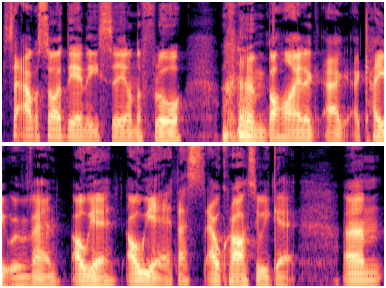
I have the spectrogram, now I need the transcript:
sat outside the NEC on the floor behind a, a, a catering van. Oh yeah, oh yeah, that's how classy we get. Um,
